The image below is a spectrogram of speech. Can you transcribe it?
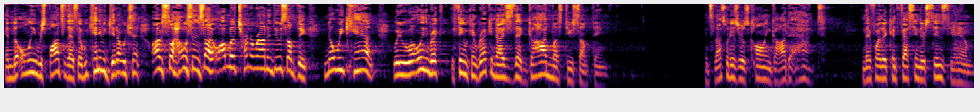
and the only response to that is that we can't even get out. We can't, oh, I'm so helpless. It's not, oh, I'm going to turn around and do something. No, we can't. We, the only rec- thing we can recognize is that God must do something. And so that's what Israel is calling God to act. And therefore, they're confessing their sins to Him.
